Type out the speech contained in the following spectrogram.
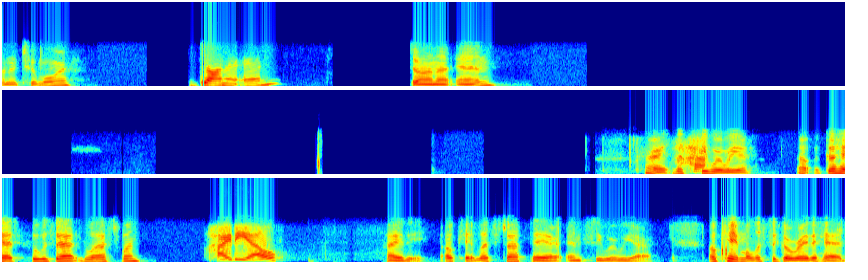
One or two more. Donna N. Donna N. All right, let's see where we are. Oh, go ahead. Who was that? The last one? Heidi L. Heidi. Okay, let's stop there and see where we are. Okay, Melissa, go right ahead.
